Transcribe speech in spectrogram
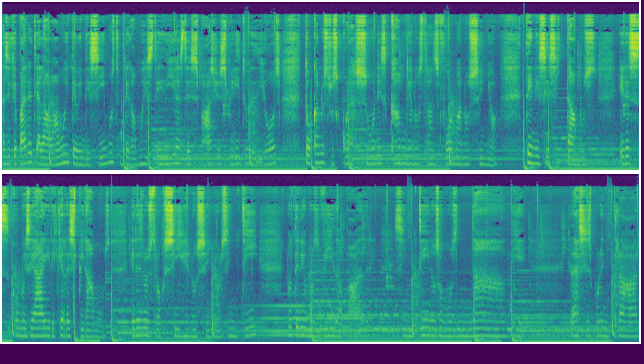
Así que Padre, te alabamos y te bendecimos, te entregamos este día, este espacio, Espíritu de Dios. Toca nuestros corazones, cámbianos, transfórmanos, Señor. Te necesitamos. Eres como ese aire que respiramos. Eres nuestro oxígeno, Señor. Sin ti no tenemos vida, Padre. Sin ti no somos nadie. Gracias por entrar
